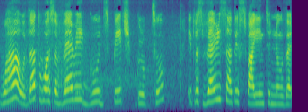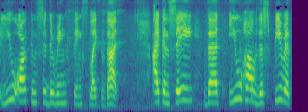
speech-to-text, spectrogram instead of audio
Wow, that was a very good speech, Group 2. It was very satisfying to know that you are considering things like that. I can say that you have the spirit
